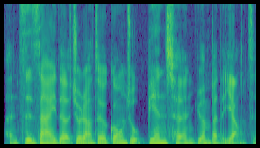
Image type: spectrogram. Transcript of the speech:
很自在的，就让这个公主变成原本的样子。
